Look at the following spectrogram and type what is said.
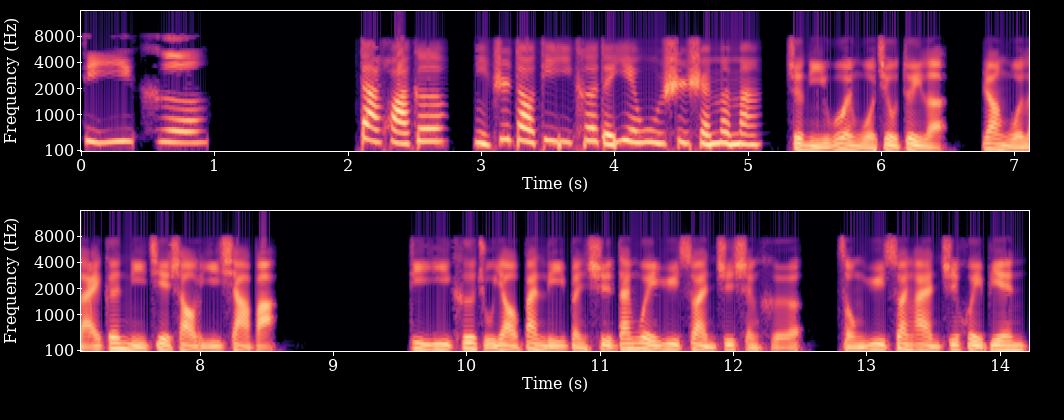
第一科，大华哥，你知道第一科的业务是什么吗？这你问我就对了，让我来跟你介绍一下吧。第一科主要办理本市单位预算之审核、总预算案之汇编、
